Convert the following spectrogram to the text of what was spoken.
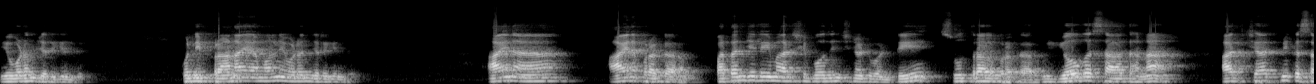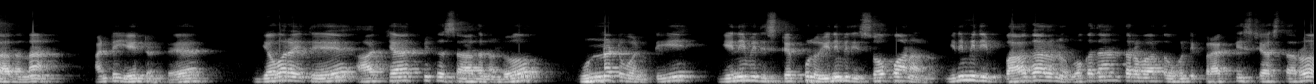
ఇవ్వడం జరిగింది. కొన్ని ప్రాణాయామాలను ఇవ్వడం జరిగింది. ఆయన ఆయన ప్రకారం పతంజలి మహర్షి బోధించినటువంటి సూత్రాల ప్రకారం యోగ సాధన ఆధ్యాత్మిక సాధన అంటే ఏంటంటే ఎవరైతే ఆధ్యాత్మిక సాధనలో ఉన్నటువంటి ఎనిమిది స్టెప్పులు ఎనిమిది సోపానాలు ఎనిమిది భాగాలను ఒకదాని తర్వాత ఒకటి ప్రాక్టీస్ చేస్తారో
